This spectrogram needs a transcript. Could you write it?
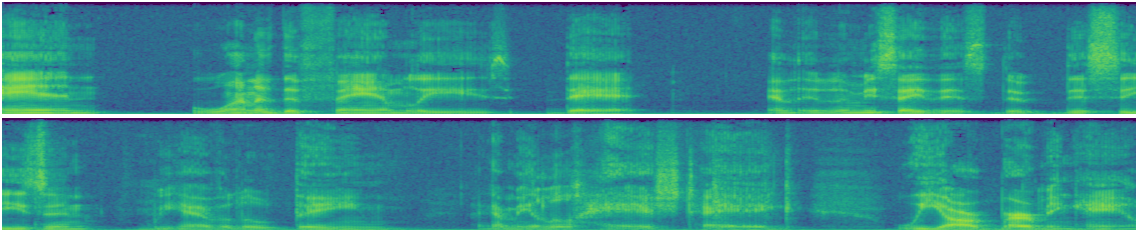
And one of the families that, and let me say this, the, this season we have a little theme. I got me a little hashtag, we are Birmingham.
